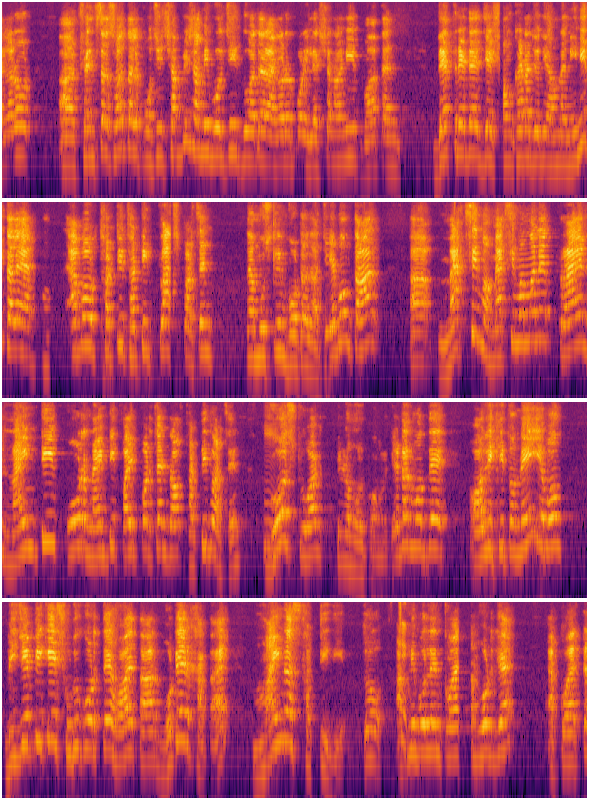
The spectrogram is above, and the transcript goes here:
এগারোর সেন্সাস হয় তাহলে পঁচিশ ছাব্বিশ আমি বলছি দু হাজার এগারোর পর ইলেকশন হয়নি বার্থ অ্যান্ড ডেথ রেটের যে সংখ্যাটা যদি আমরা নিই তাহলে about thirty thirty plus percent Muslim voter আছে। এবং তার ম্যাক্সিমাম ম্যাক্সিমাম মানে প্রায় ninety four ninety five percent of thirty percent goes toward Trinamool Congress. এটার মধ্যে অলিখিত নেই এবং বিজেপিকে শুরু করতে হয় তার ভোটের খাতায় মাইনাস থার্টি দিয়ে। তো আপনি বললেন কয়েকটা ভোট যায় আর কয়েকটা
